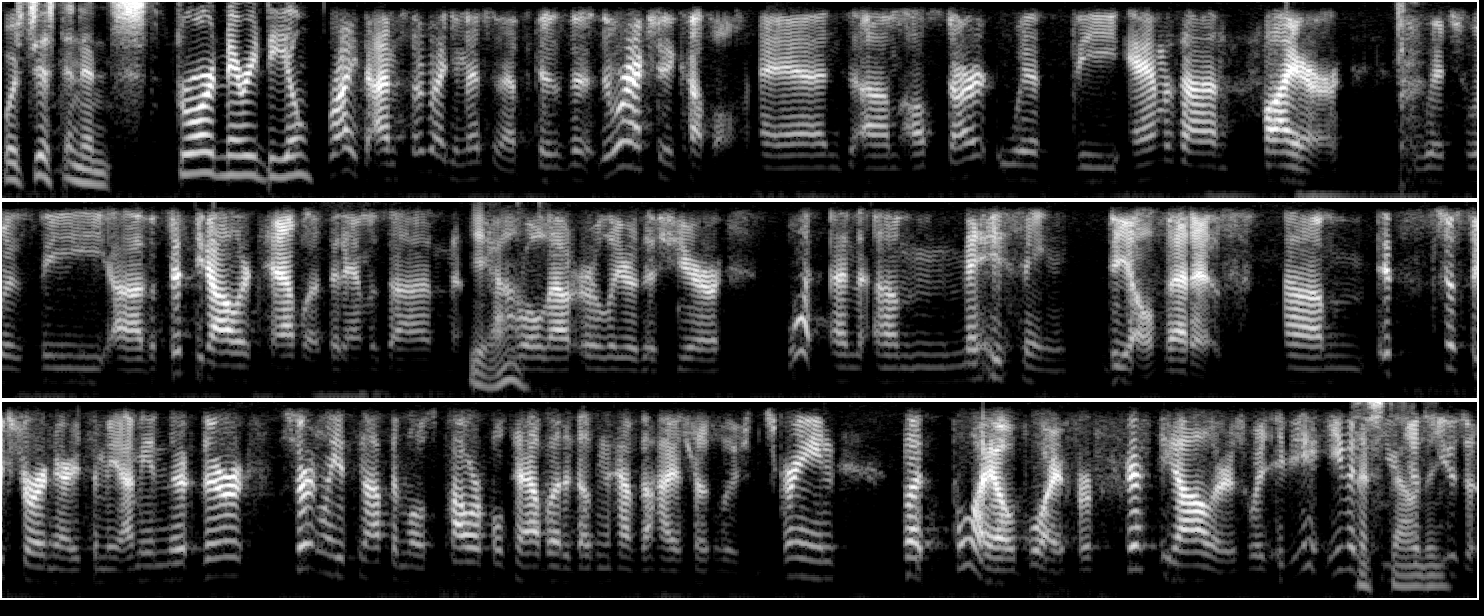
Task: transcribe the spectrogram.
was just an extraordinary deal? Right. I'm so glad you mentioned that because there, there were actually a couple, and um, I'll start with the Amazon Fire, which was the uh, the fifty dollar tablet that Amazon Yeah. rolled out earlier this year. What an amazing deal that is! Um, it's just extraordinary to me. I mean, there, there certainly it's not the most powerful tablet. It doesn't have the highest resolution screen. But boy, oh boy, for fifty dollars, if you even It's if you astounding. just use it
